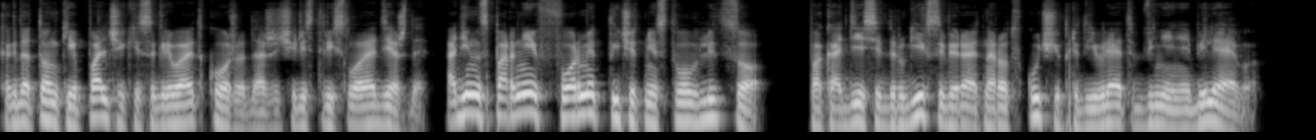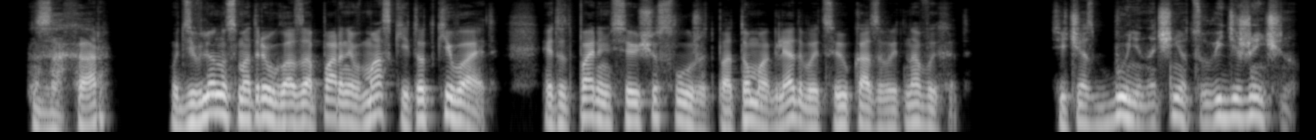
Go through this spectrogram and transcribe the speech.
когда тонкие пальчики согревают кожу даже через три слоя одежды. Один из парней в форме тычет мне ствол в лицо, пока десять других собирают народ в кучу и предъявляют обвинение Беляеву. «Захар?» Удивленно смотрю в глаза парня в маске, и тот кивает. Этот парень все еще служит, потом оглядывается и указывает на выход. «Сейчас буйня начнется, увиди женщину!»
